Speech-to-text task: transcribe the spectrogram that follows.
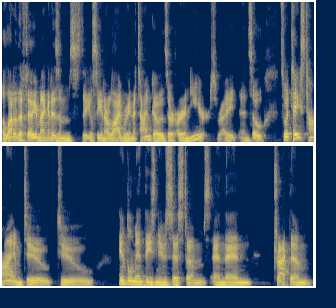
a lot of the failure mechanisms that you'll see in our library and the time codes are, are in years right? And so so it takes time to to implement these new systems and then track them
